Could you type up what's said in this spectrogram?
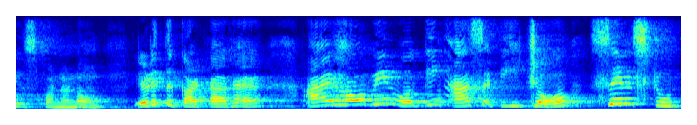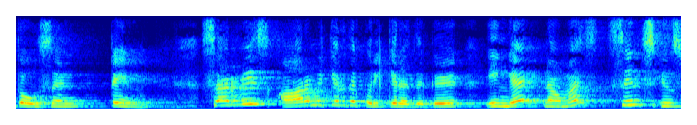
யூஸ் பண்ணணும். எடுத்துக்காட்டாக I have been working as a teacher since two thousand ten service ஆரம்பிக்கிறத குறிக்கிறதுக்கு இங்கே நாம் சின்ஸ் யூஸ்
